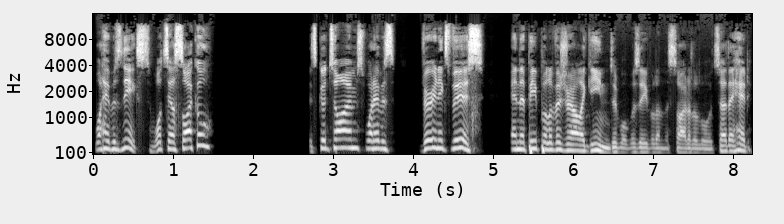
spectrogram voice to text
What happens next? What's our cycle? It's good times. What happens? Very next verse. And the people of Israel again did what was evil in the sight of the Lord. So they had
